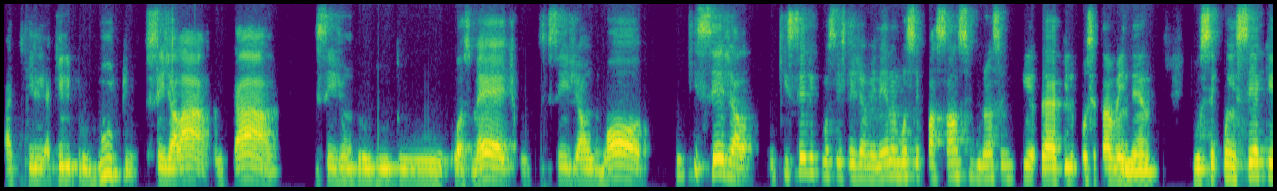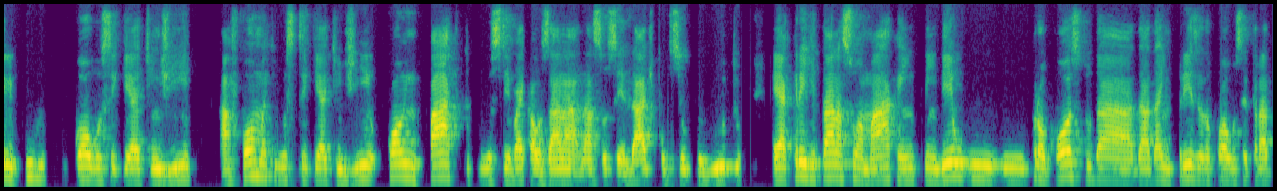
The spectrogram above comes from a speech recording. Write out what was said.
aquele, aquele produto, seja lá um carro, seja um produto cosmético, seja um móvel, o que seja, o que seja que você esteja vendendo, você passar uma segurança daquilo que você está vendendo. Você conhecer aquele público qual você quer atingir, a forma que você quer atingir, qual o impacto que você vai causar na, na sociedade com o seu produto, é acreditar na sua marca, entender o, o propósito da, da, da, empresa da qual você está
